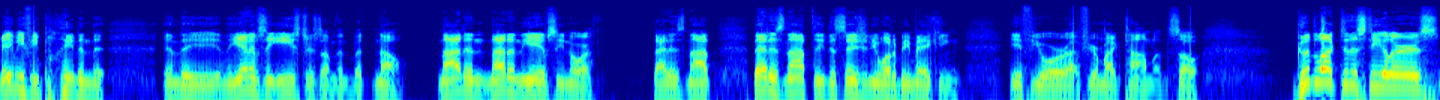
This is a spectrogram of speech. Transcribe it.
Maybe if he played in the in the in the NFC East or something, but no, not in not in the AFC North. That is not that is not the decision you want to be making if you're uh, if you're Mike Tomlin. So, good luck to the Steelers.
